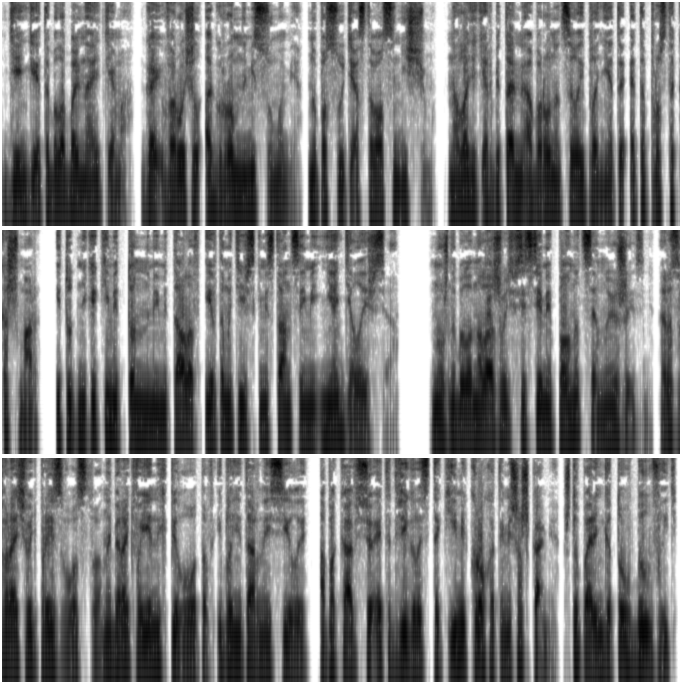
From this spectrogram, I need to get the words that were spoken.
Деньги – это была больная тема. Гай ворочил огромными суммами, но по сути оставался нищим. Наладить орбитальную оборону целой планеты – это просто кошмар, и тут никакими тоннами металлов и автоматическими станциями не отделаешься. Нужно было налаживать в системе полноценную жизнь, разворачивать производство, набирать военных пилотов и планетарные силы, а пока все это двигалось такими крохотными шажками, что парень готов был выть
